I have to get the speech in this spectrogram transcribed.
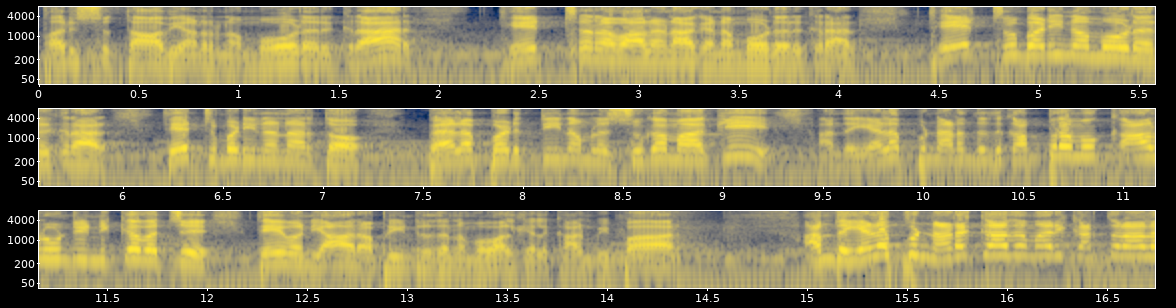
பரிசுத்த ஆவியானவர் நம்மோடு இருக்கிறார். தேற்றரவாளனாக நம்மோடு இருக்கிறார். தேற்றும்படி நம்மோடு இருக்கிறார். தேற்றும்படி என்ன அர்த்தம்? பலப்படுத்தி நம்மளை சுகமாக்கி அந்த இழப்பு நடந்ததுக்கு அப்புறமும் காலூன்றி நிற்க வச்சு தேவன் யார் அப்படின்றத நம்ம வாழ்க்கையில் காண்பிப்பார். அந்த இழப்பு நடக்காத மாதிரி கர்த்தரால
